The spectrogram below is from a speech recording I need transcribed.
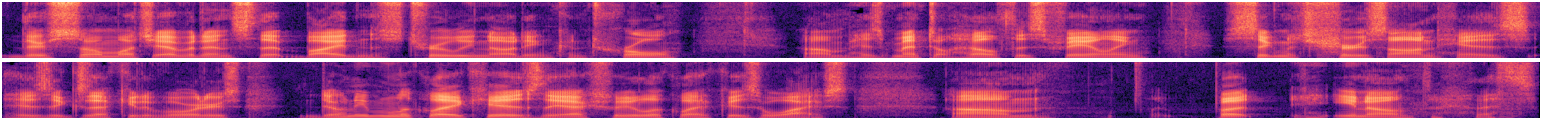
there's so much evidence that Biden is truly not in control. Um, his mental health is failing. Signatures on his his executive orders don't even look like his. They actually look like his wife's. Um, but you know, that's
